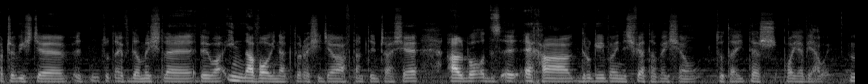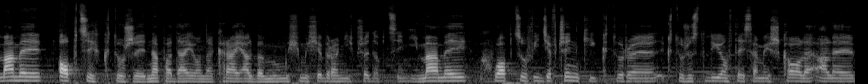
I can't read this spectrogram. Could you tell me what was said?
Oczywiście y, tutaj w domyśle była inna wojna, która się działa w tamtym czasie, albo od y, echa II wojny światowej się tutaj też pojawiały. Mamy obcych, którzy napadają na kraj, albo my musimy się bronić przed obcymi. Mamy chłopców i dziewczynki, które, którzy studiują w tej samej szkole, ale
